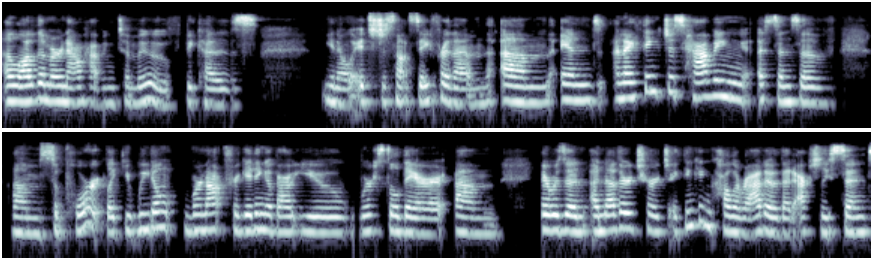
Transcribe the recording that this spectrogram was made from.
and a lot of them are now having to move because you know it's just not safe for them. Um, and and i think just having a sense of um, support like we don't we're not forgetting about you we're still there. Um, there was a, another church i think in colorado that actually sent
